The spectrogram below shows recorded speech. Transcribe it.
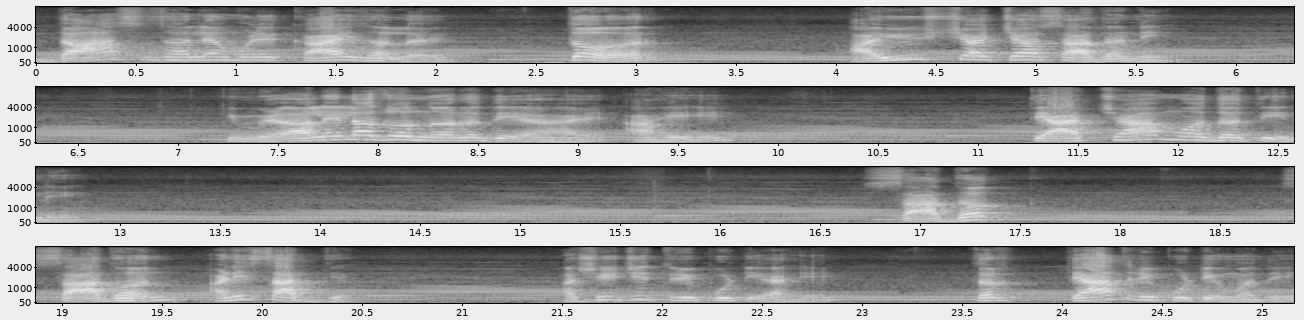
दास झाल्यामुळे काय झालंय? तर आयुष्याच्या साधने. की मिळालेला जो नरदेह आहे आहे त्याच्या मदतीने साधक साधन आणि साध्य अशी जी त्रिपुटी आहे तर त्या त्रिपुटीमध्ये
